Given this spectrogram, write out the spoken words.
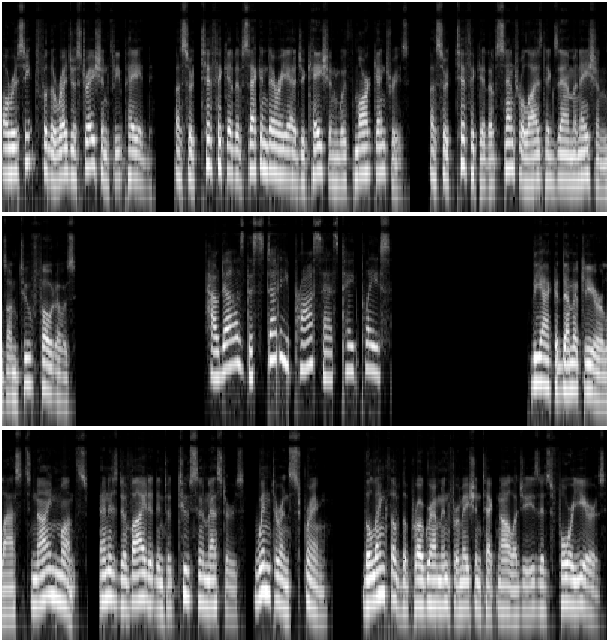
a receipt for the registration fee paid, a certificate of secondary education with mark entries, a certificate of centralized examinations on two photos. How does the study process take place? The academic year lasts nine months and is divided into two semesters, winter and spring. The length of the program Information Technologies is four years,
